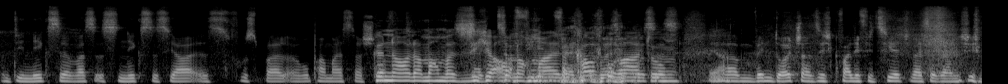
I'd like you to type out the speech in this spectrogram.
Und die nächste, was ist nächstes Jahr, ist Fußball-Europameisterschaft. genau, da machen wir sicher auch auf noch jeden mal Fall eine Kaufberatung. Ja. Ähm, wenn Deutschland sich qualifiziert, ich weiß ja gar nicht,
